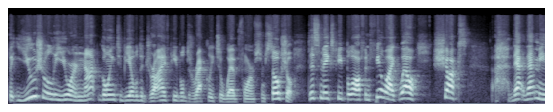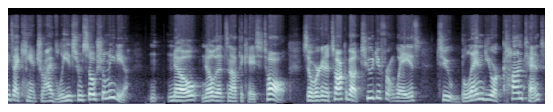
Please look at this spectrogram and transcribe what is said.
but usually you are not going to be able to drive people directly to web forms from social. This makes people often feel like, well, shucks, that, that means I can't drive leads from social media. No, no, that's not the case at all. So we're going to talk about two different ways to blend your content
